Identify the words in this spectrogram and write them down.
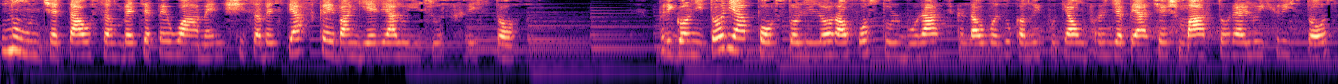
nu încetau să învețe pe oameni și să vestească Evanghelia lui Isus Hristos. Prigonitorii apostolilor au fost tulburați când au văzut că nu-i puteau înfrânge pe acești martori ai lui Hristos,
